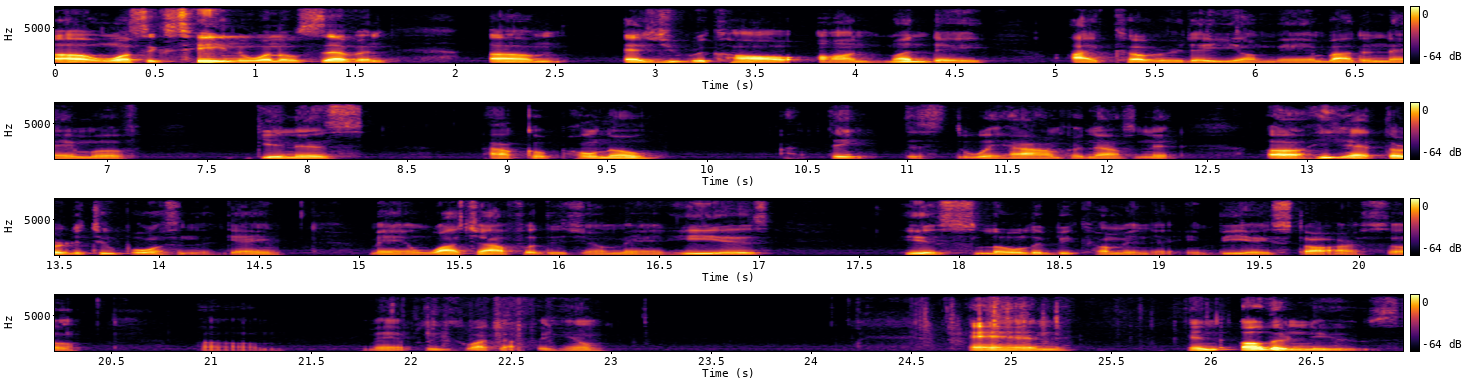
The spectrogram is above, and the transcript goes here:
Uh, 116 to 107. Um, as you recall, on Monday, I covered a young man by the name of Guinness Alcapono. I think this is the way how I'm pronouncing it. Uh, he had 32 points in the game. Man, watch out for this young man. He is he is slowly becoming an NBA star. So, um, man, please watch out for him. And in other news,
